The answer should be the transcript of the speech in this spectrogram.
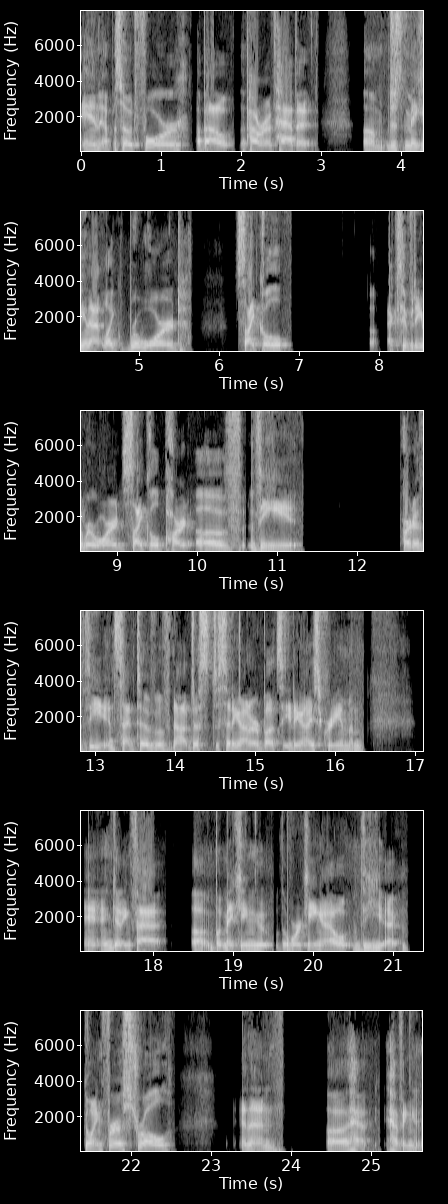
in episode four about the power of habit. Um, just making that like reward cycle activity reward cycle part of the part of the incentive of not just sitting on our butts eating ice cream and and, getting fat, uh, but making the working out, the uh, going for a stroll, and then uh, ha- having a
